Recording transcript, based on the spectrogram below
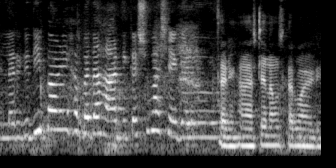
ಎಲ್ಲರಿಗೂ ದೀಪಾವಳಿ ಹಬ್ಬದ ಹಾರ್ದಿಕ ಶುಭಾಶಯಗಳು. ಸರಿ ಹಾಂ ಅಷ್ಟೇ ನಮಸ್ಕಾರ ಮಾಡಿ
